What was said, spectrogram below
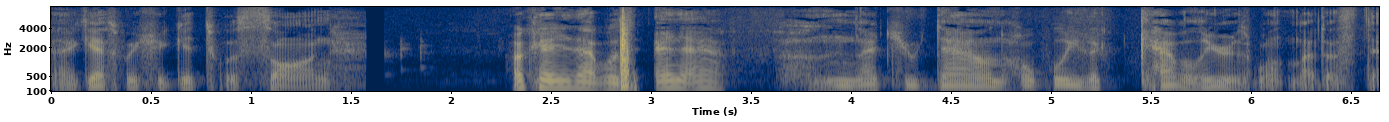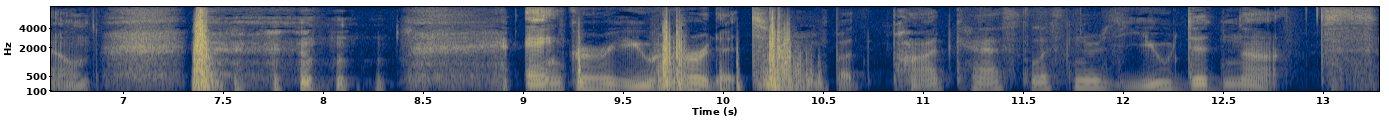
I guess we should get to a song. Okay, that was NF. Let you down. Hopefully, the Cavaliers won't let us down. Anchor, you heard it, but podcast listeners, you did not.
